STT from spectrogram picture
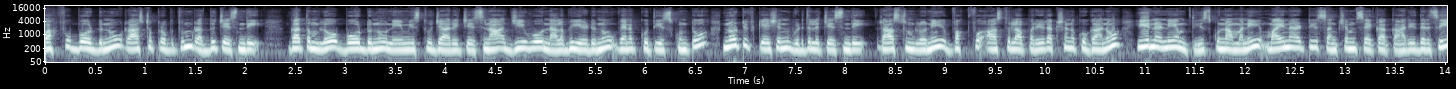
వక్ఫ్ బోర్డును రాష్ట ప్రభుత్వం రద్దు చేసింది. గతంలో బోర్డును నియమిస్తూ జారీ చేసిన జీవో నలభై ఏడును వెనక్కు తీసుకుంటూ నోటిఫికేషన్ విడుదల చేసింది. రాష్ట్రంలోని వక్ఫ్ ఆస్తుల పరిరక్షణకు గాను ఈ నిర్ణయం తీసుకున్నామని మైనార్టీ సంక్షేమ శాఖ కార్యదర్శి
